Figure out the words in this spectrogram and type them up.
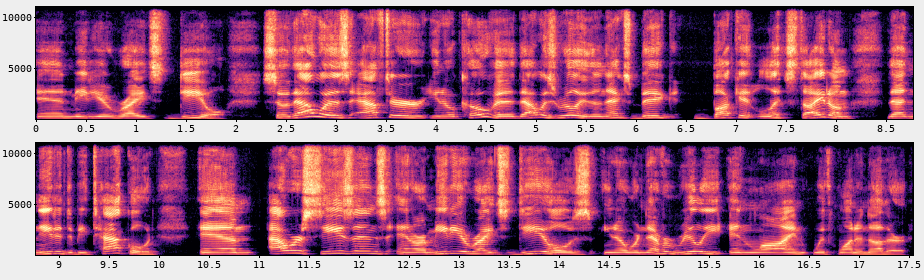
and media rights deal. So that was after, you know, COVID, that was really the next big bucket list item that needed to be tackled. And our seasons and our media rights deals, you know, were never really in line with one another.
